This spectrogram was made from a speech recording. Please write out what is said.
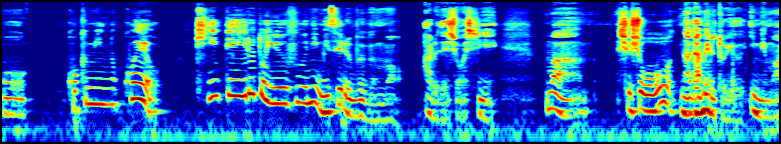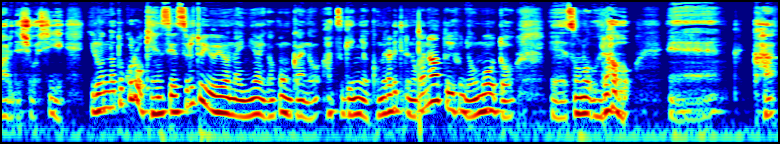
を国民の声を聞いているというふうに見せる部分もあるでしょうし、まあ首相をなだめるという意味もあるでしょうし、いろんなところを牽制するというような意味合いが今回の発言には込められているのかなというふうに思うと、えー、その裏を、えー、か、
